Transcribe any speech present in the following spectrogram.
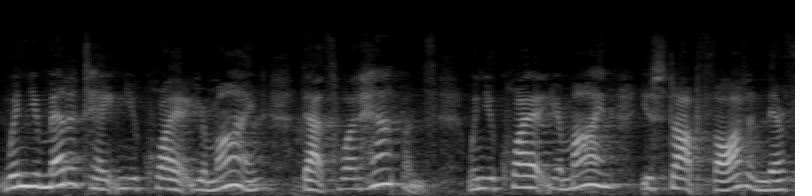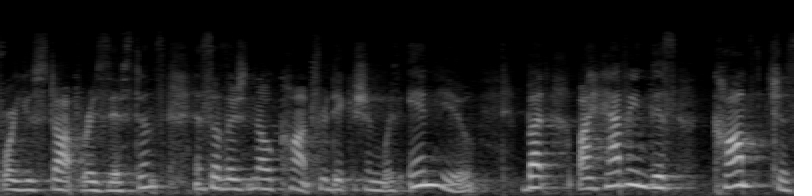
When you meditate and you quiet your mind that's what happens. When you quiet your mind you stop thought and therefore you stop resistance. And so there's no contradiction within you. But by having this conscious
